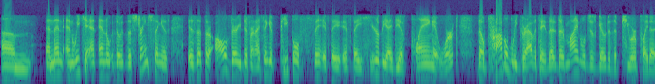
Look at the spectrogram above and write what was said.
Um, and then and we can and, and the the strange thing is is that they're all very different. I think if people think if they if they hear the idea of playing at work, they'll probably gravitate. Their, their mind will just go to the pure play to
